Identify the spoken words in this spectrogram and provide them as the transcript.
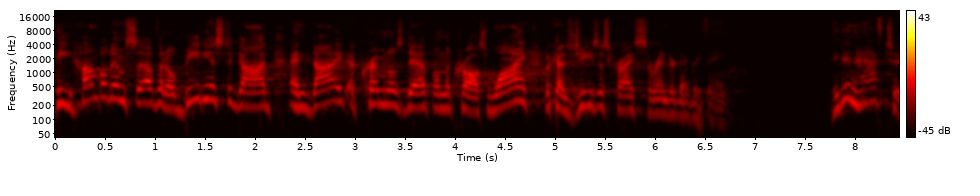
he humbled himself in obedience to God and died a criminal's death on the cross. Why? Because Jesus Christ surrendered everything. He didn't have to.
